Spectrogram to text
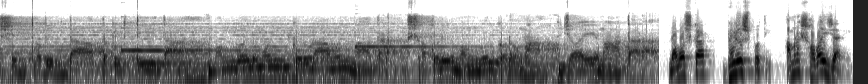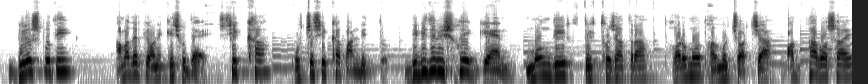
সিদ্ধ বিদ্যা প্রকীর্তিতা মঙ্গলময়ী করুণাময়ী মা তারা সকলের মঙ্গল করো মা, জয় মা তারা। নমস্কার, বৃহস্পতি। আমরা সবাই জানি, বৃহস্পতি আমাদেরকে অনেক কিছু দেয়। শিক্ষা, উচ্চশিক্ষা, পাণ্ডিত্য। বিবিধ বিষয়ে জ্ঞান, মন্দির, তীর্থযাত্রা, ধর্ম, ধর্মচর্চা, অধ্যাবসায়,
